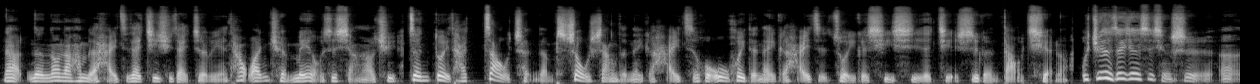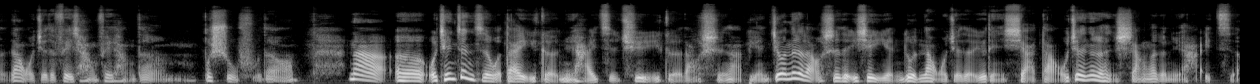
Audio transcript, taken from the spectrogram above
那能够让他们的孩子再继续在这边，他完全没有是想要去针对他造成的受伤的那个孩子或误会的那个孩子做一个细细的解释跟道歉哦。我觉得这件事情是呃让我觉得非常非常的不舒服的哦。那呃，我前阵子我带一个女孩子去一个老师那边，结果那个老师的一些言论让我觉得有点吓到，我觉得那个很伤那个女孩子，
